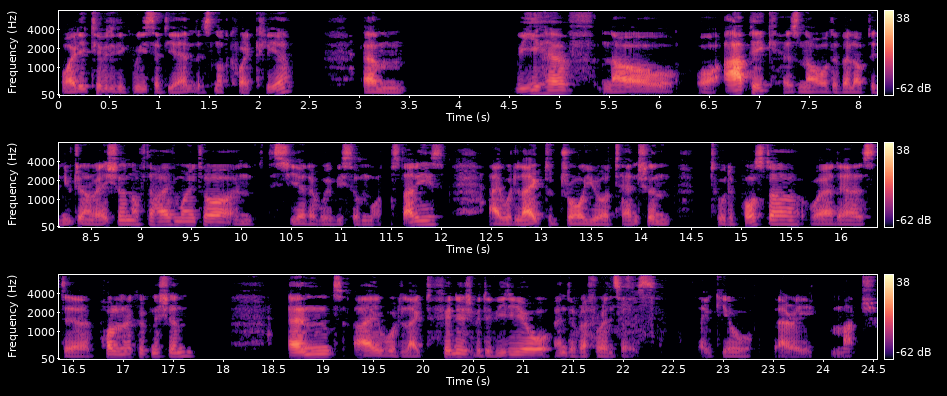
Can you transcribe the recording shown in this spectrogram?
Why the activity decreased at the end is not quite clear. Um, we have now, or APIC has now developed a new generation of the Hive Monitor, and this year there will be some more studies. I would like to draw your attention to the poster where there's the pollen recognition. And I would like to finish with the video and the references. Thank you very much.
